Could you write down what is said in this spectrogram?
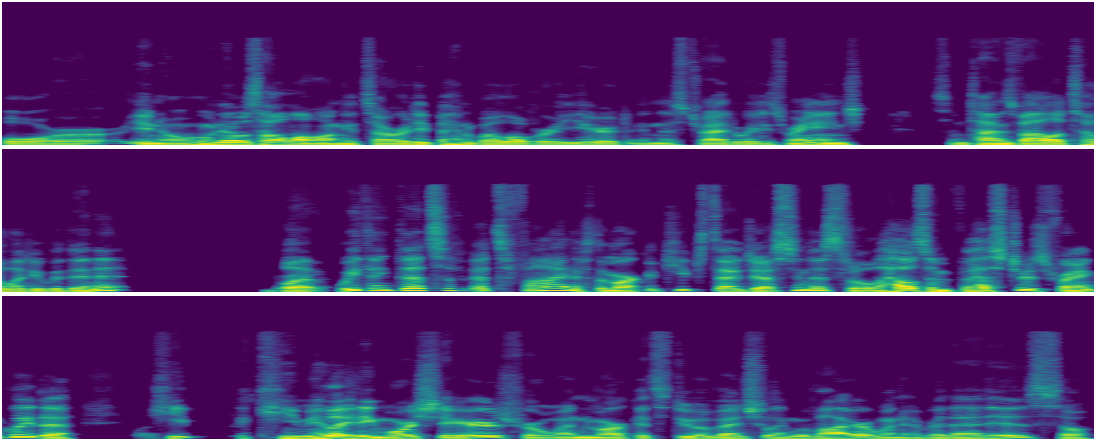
for, you know, who knows how long. It's already been well over a year in this sideways range. Sometimes volatility within it, but right. we think that's that's fine if the market keeps digesting this. It allows investors, frankly, to right. keep accumulating more shares for when markets do eventually move higher, whenever that is. So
